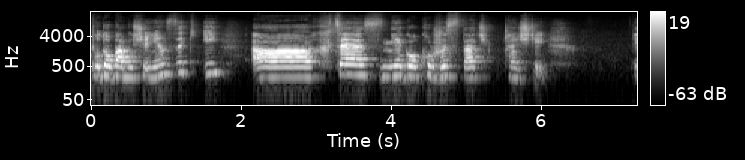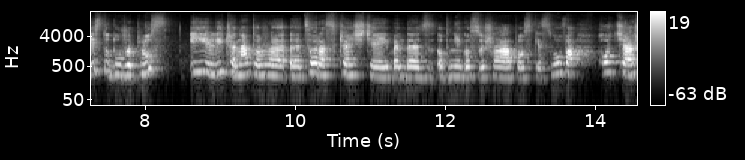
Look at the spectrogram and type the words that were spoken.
podoba mu się język i a, chce z niego korzystać częściej. Jest to duży plus i liczę na to, że e, coraz częściej będę od niego słyszała polskie słowa, chociaż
